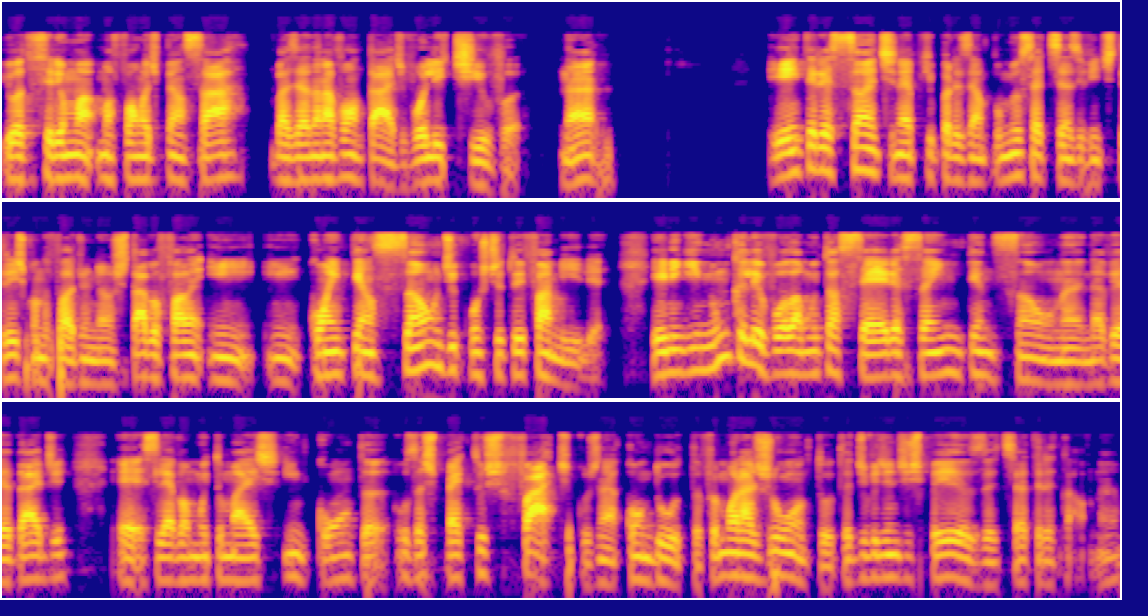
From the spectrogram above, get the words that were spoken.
E outra seria uma, uma forma de pensar baseada na vontade, volitiva, né? E é interessante, né? Porque, por exemplo, 1723, quando fala de união estável, fala em, em, com a intenção de constituir família. E ninguém nunca levou lá muito a sério essa intenção, né? Na verdade, é, se leva muito mais em conta os aspectos fáticos, né? A conduta. Foi morar junto, tá dividindo despesa, etc e tal, né?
